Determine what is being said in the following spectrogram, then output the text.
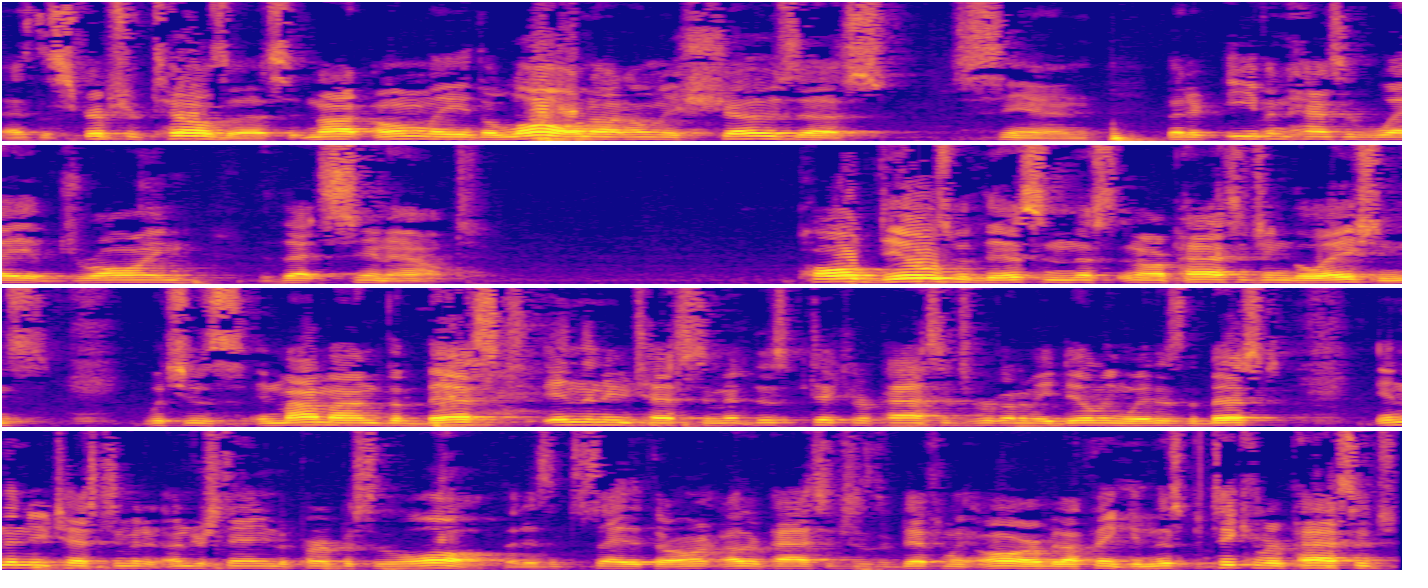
As the scripture tells us, not only, the law not only shows us sin, but it even has a way of drawing that sin out. Paul deals with this in this, in our passage in Galatians, which is, in my mind, the best in the New Testament. This particular passage we're going to be dealing with is the best in the New Testament at understanding the purpose of the law. That isn't to say that there aren't other passages, there definitely are, but I think in this particular passage,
